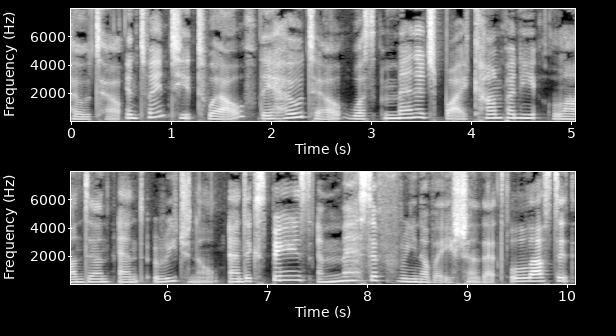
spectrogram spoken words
hotel. In 2012, the hotel was managed by Company London and Regional and experienced a massive renovation that lasted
